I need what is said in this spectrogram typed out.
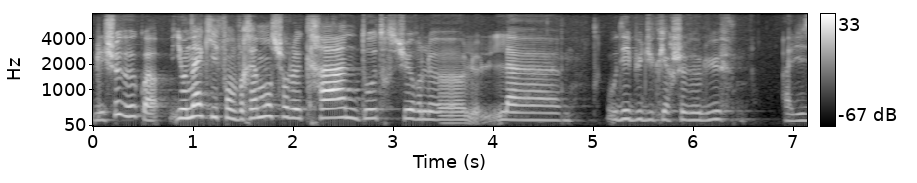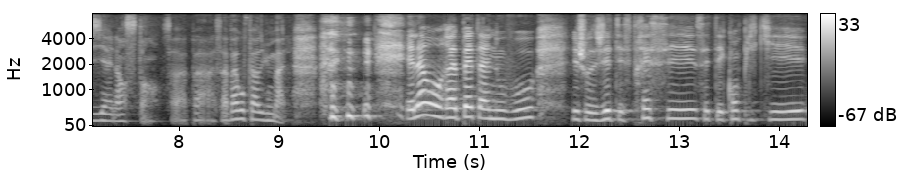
les, cheveux, quoi. Il y en a qui font vraiment sur le crâne, d'autres sur le, la, au début du cuir chevelu. Allez-y à l'instant, ça va pas, ça va pas vous faire du mal. et là, on répète à nouveau les choses. J'étais stressée, c'était compliqué.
